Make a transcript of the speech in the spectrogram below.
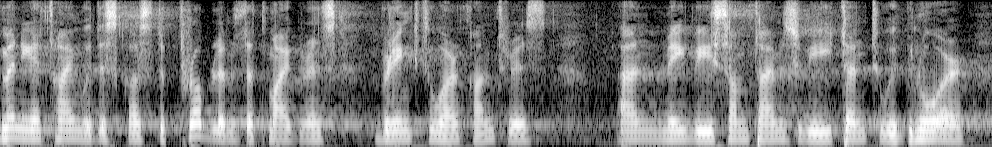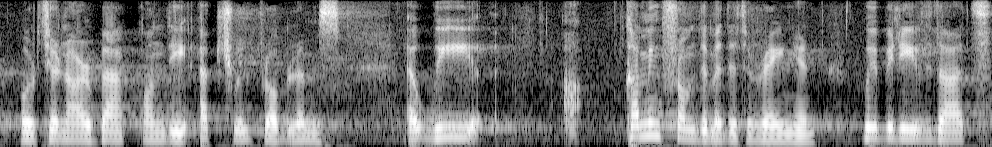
many a time we discuss the problems that migrants bring to our countries, and maybe sometimes we tend to ignore or turn our back on the actual problems. Uh, we, uh, coming from the Mediterranean, we believe that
